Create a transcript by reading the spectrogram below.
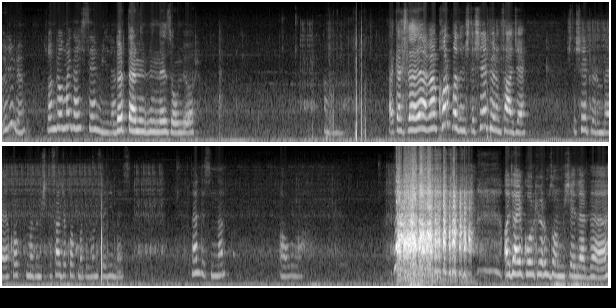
ölürüm. Zombi olmayı da hiç sevmeyeceğim. Dört tane ne zombi var. Arkadaşlar ben korkmadım işte şey yapıyorum sadece. İşte şey yapıyorum be korkmadım işte sadece korkmadım onu söyleyeyim ben. Neredesin lan? Allah. Acayip korkuyorum zombi şeylerde.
